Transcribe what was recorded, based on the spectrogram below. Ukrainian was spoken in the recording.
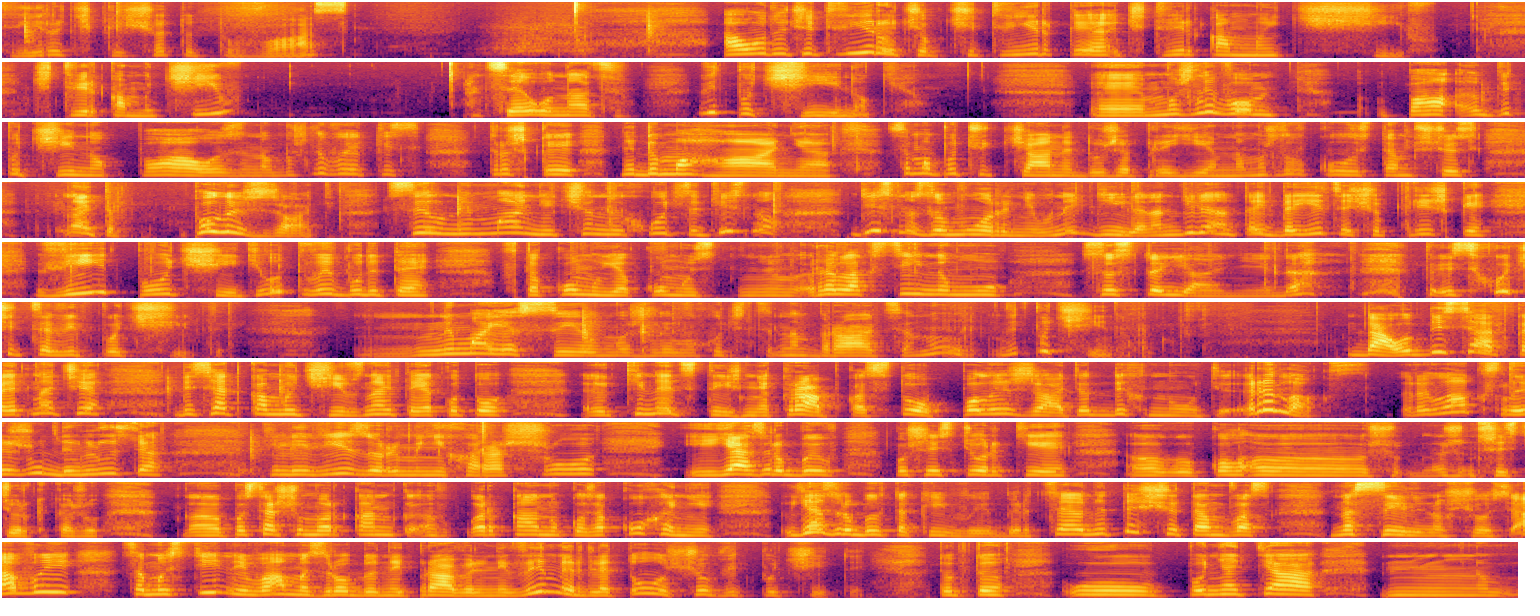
четвірочки. Що тут у вас? А от у четвірочок четвірки, четвірка мечів. Четвірка мечів це у нас відпочинок. Е, можливо, відпочинок, пауза, можливо, якісь трошки недомагання, самопочуття не дуже приємне, можливо, когось там щось, знаєте, полежать. Сил нема, нічого не хочеться. Дійсно, дійсно заморені, вони неділя. Неділя на те й дається, щоб трішки відпочити. От ви будете в такому якомусь релаксійному состоянні. Да? Тобто хочеться відпочити. Немає сил, можливо, хочеться набратися. Ну, відпочинок. Да, от десятка, як наче десятка мечів, знаєте, як ото е, кінець тижня, крапка, стоп, полежать, віддихнуть. Релакс. Релакс, лежу, дивлюся телевізор, мені хорошо. І я зробив по шестерки, е, е, шестерки кажу, е, по старшому аркан, аркану козакохані, я зробив такий вибір. Це не те, що там у вас насильно щось, а ви самостійний вами зроблений правильний вимір для того, щоб відпочити. Тобто у поняття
